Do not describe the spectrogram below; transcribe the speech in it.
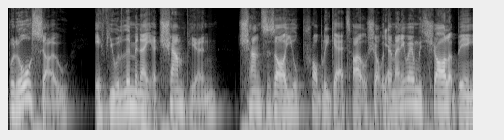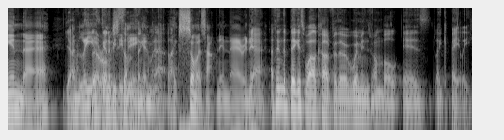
but also if you eliminate a champion, chances are you'll probably get a title shot with Yeah. them anyway. And with Charlotte being in there Yeah, and Lita gonna be obviously something being in there, like something's happening there, isn't Yeah, it? I think the biggest wild card for the women's rumble is like Bayley,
